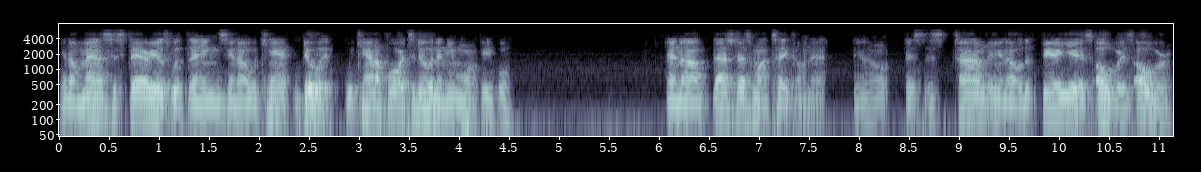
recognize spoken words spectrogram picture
you know, mass hysterias with things. You know, we can't do it. We can't afford to do it anymore, people. And uh, that's just my take on that. You know, it's it's time. You know, the fear year is over. It's over.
